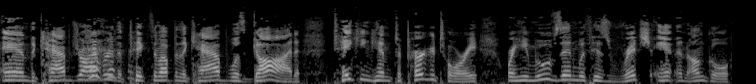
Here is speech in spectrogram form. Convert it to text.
and the cab driver that picked him up in the cab was God, taking him to purgatory, where he moves in with his rich aunt and uncle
